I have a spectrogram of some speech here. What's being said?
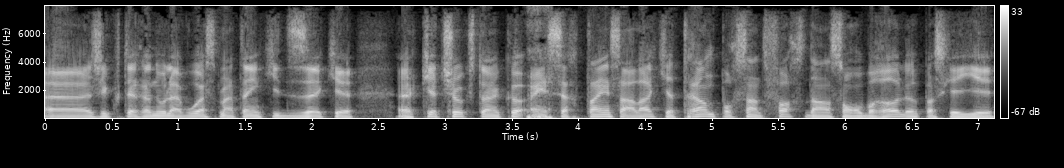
Euh, J'écoutais Renaud Lavoie ce matin qui disait que euh, Ketchuk, c'est un cas incertain. Ça a l'air qu'il y a 30% de force dans son bras, là, parce qu'il y, a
